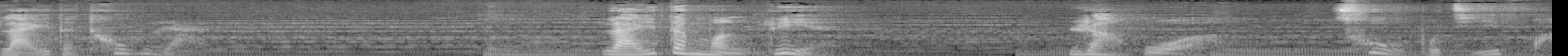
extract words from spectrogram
来得突然，来得猛烈，让我猝不及防。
